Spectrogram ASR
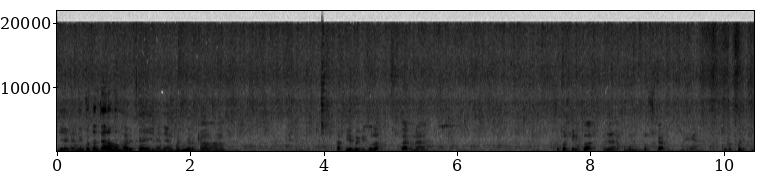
Iya kan itu kan cara menghargai kan yang bener. Heeh. tapi ya begitulah karena seperti itu akhirnya aku memutuskan ya, Untuk pergi,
